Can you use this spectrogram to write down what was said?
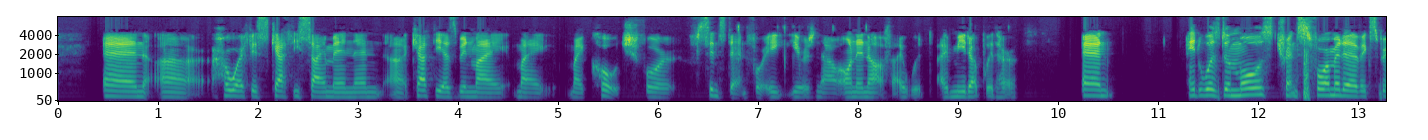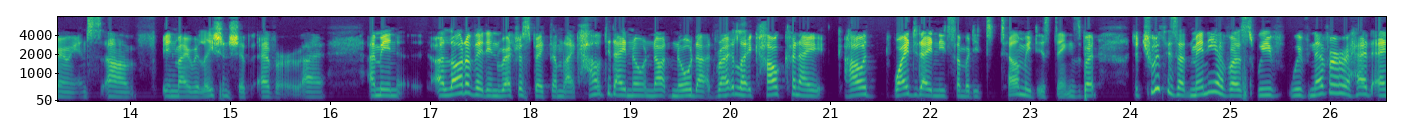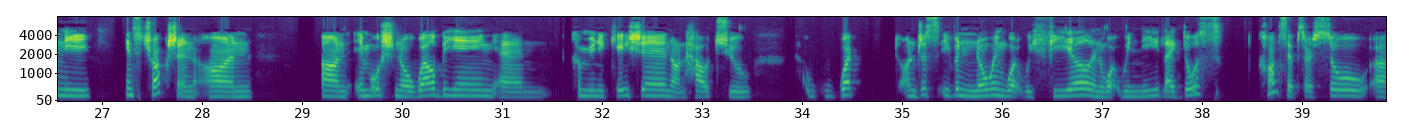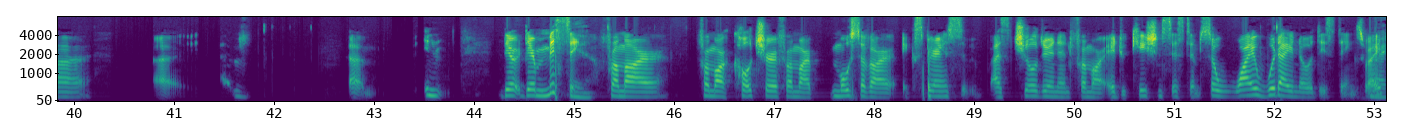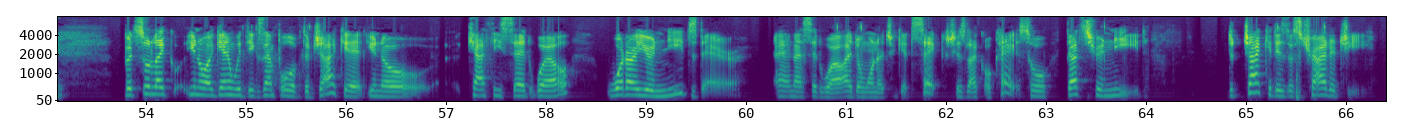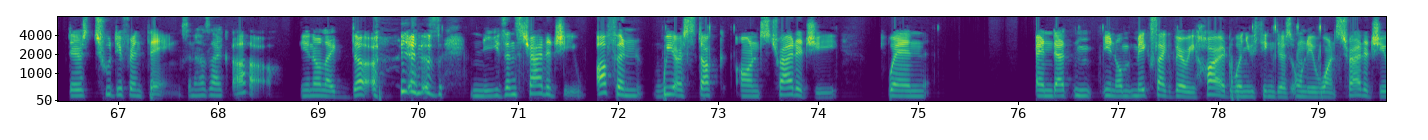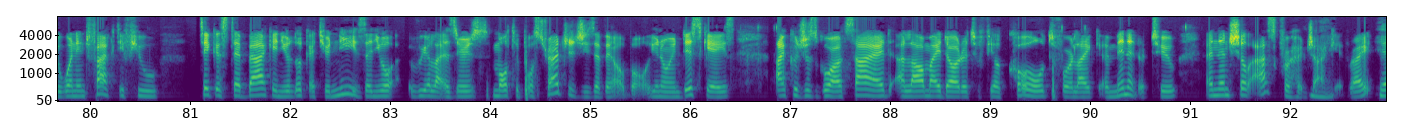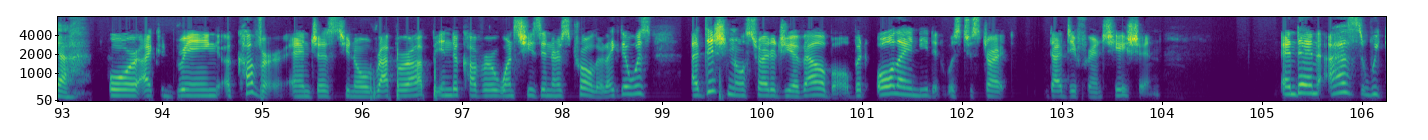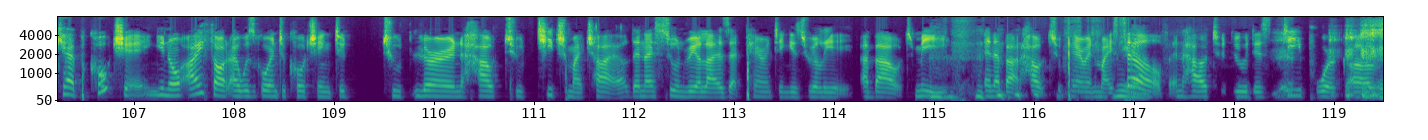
and uh, her wife is Kathy Simon, and uh, Kathy has been my my my coach for since then for eight years now, on and off. I would I meet up with her, and it was the most transformative experience uh, in my relationship ever. I, I mean, a lot of it in retrospect, I'm like, how did I know not know that, right? Like, how can I? How? Why did I need somebody to tell me these things? But the truth is that many of us we've we've never had any instruction on on emotional well-being and communication on how to what on just even knowing what we feel and what we need like those concepts are so uh, uh, um, in, they're they're missing yeah. from our from our culture from our most of our experience as children and from our education system so why would i know these things right, right. but so like you know again with the example of the jacket you know kathy said well what are your needs there? And I said, well, I don't want her to get sick. She's like, okay, so that's your need. The jacket is a strategy. There's two different things. And I was like, oh, you know, like, duh, you know, needs and strategy. Often we are stuck on strategy when, and that, you know, makes like very hard when you think there's only one strategy. When in fact, if you take a step back and you look at your needs and you'll realize there's multiple strategies available. You know in this case i could just go outside allow my daughter to feel cold for like a minute or two and then she'll ask for her mm. jacket right, right? yeah. Or i could bring a cover and just you know wrap her up in the cover once she's in her stroller. Like there was additional strategy available but all i needed was to start that differentiation. And then as we kept coaching you know i thought i was going to coaching to to learn how to teach my child. And I soon realized that parenting is really about me and about how to parent myself yeah. and how to do this deep work of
